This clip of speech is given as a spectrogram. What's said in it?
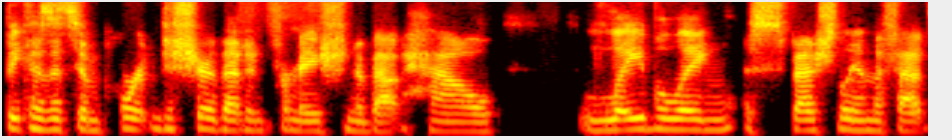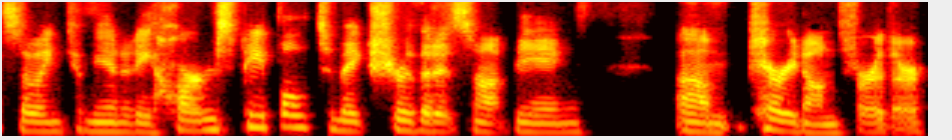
because it's important to share that information about how labeling, especially in the fat sewing community, harms people to make sure that it's not being um, carried on further.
